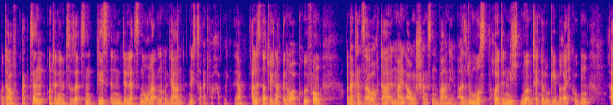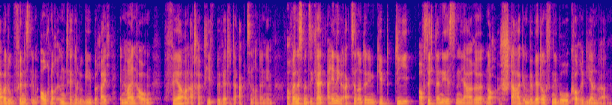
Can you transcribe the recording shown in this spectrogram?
und da auf Aktienunternehmen zu setzen, die es in den letzten Monaten und Jahren nicht so einfach hatten. Ja, alles natürlich nach genauer Prüfung. Und dann kannst du aber auch da in meinen Augen Chancen wahrnehmen. Also du musst heute nicht nur im Technologiebereich gucken, aber du findest eben auch noch im Technologiebereich in meinen Augen fair und attraktiv bewertete Aktienunternehmen. Auch wenn es mit Sicherheit einige Aktienunternehmen gibt, die auf Sicht der nächsten Jahre noch stark im Bewertungsniveau korrigieren werden.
